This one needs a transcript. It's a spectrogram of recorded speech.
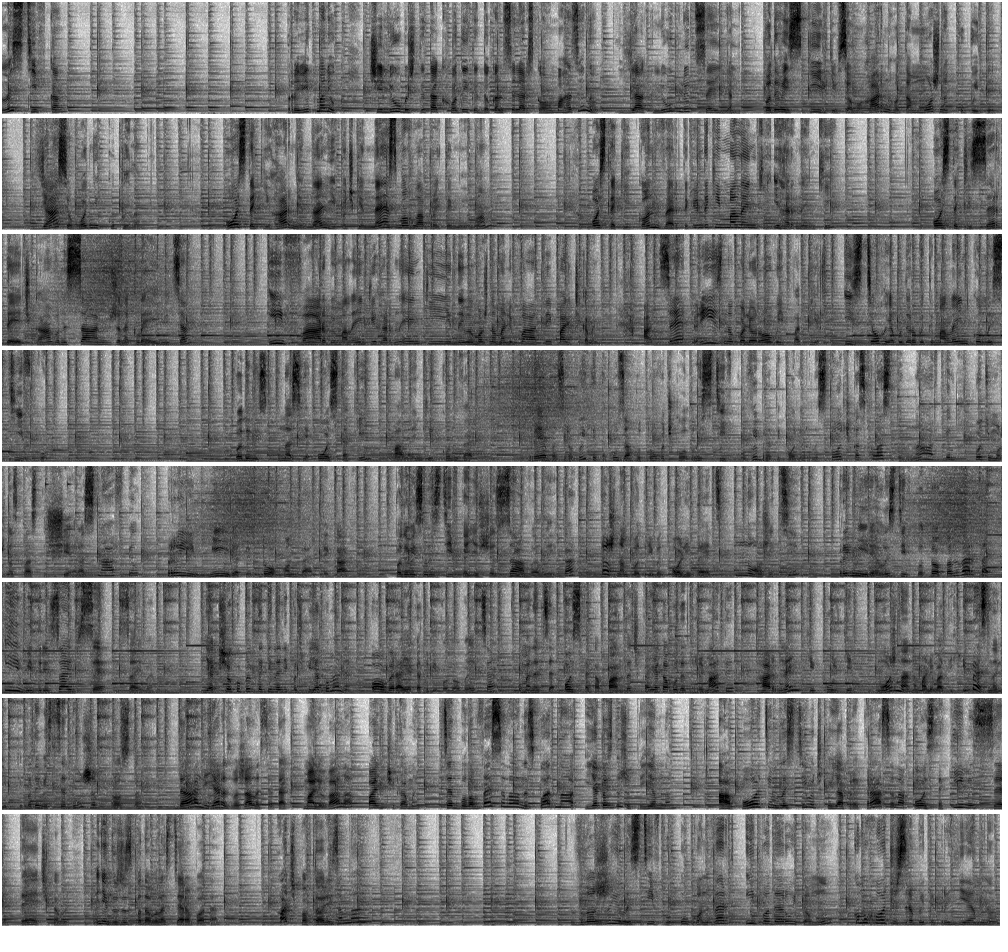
Листівка. Привіт, малюк! Чи любиш ти так ходити до канцелярського магазину, як люблю це я? Подивись, скільки всього гарного там можна купити. Я сьогодні купила. Ось такі гарні наліпочки не змогла пройти мимо. Ось такий конвертик, він такий маленький і гарненький. Ось такі сердечка, вони самі вже наклеюються. І фарби маленькі, гарненькі, ними можна малювати пальчиками. А це різнокольоровий папір. І з цього я буду робити маленьку листівку. Подивись, у нас є ось такий маленький конвертик. Треба зробити таку заготовочку листівку, вибрати колір листочка, скласти навпіл, потім можна скласти ще раз навпіл, приміряти до конвертика. Подивись, листівка є ще завелика, тож нам потрібен олівець, ножиці. Приміряй листівку до конверта і відрізай все зайве. Якщо купив такі наліпочки, як у мене, обирай, яка тобі подобається. У мене це ось така пандочка, яка буде тримати гарненькі кульки. Можна намалювати їх і без наліпки. Подивись, це дуже просто. Далі я розважалася так, малювала пальчиками. Це було весело, нескладно і якось дуже приємно. А потім листівочку я прикрасила ось такими сердечками. Мені дуже сподобалась ця робота. Хоч повторюй за мною. Вложи листівку у конверт і подаруй тому, кому хочеш зробити приємно.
